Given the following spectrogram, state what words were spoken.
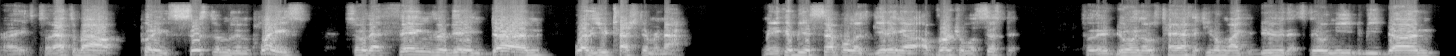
right? So that's about putting systems in place so that things are getting done whether you touch them or not. I mean, it could be as simple as getting a, a virtual assistant. So they're doing those tasks that you don't like to do that still need to be done.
